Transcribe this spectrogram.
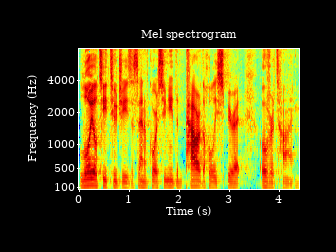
loyalty to Jesus, and of course, you need the power of the Holy Spirit over time.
